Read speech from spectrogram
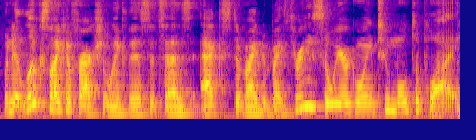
When it looks like a fraction like this, it says x divided by 3, so we are going to multiply.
